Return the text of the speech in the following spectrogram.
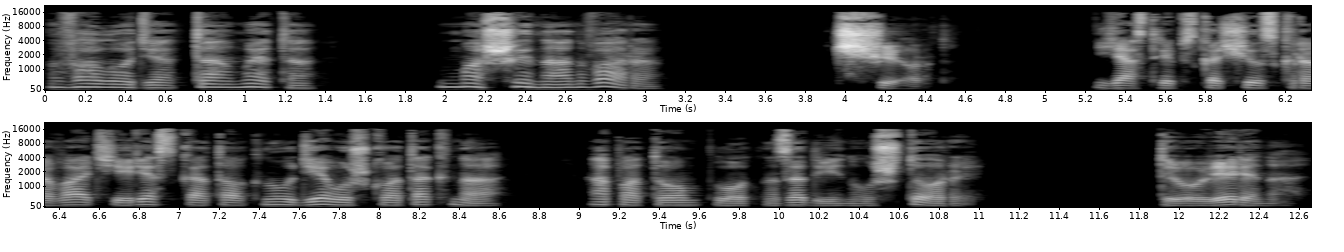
«Володя, там это... машина Анвара». «Черт!» Ястреб вскочил с кровати и резко оттолкнул девушку от окна, а потом плотно задвинул шторы. «Ты уверена?»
